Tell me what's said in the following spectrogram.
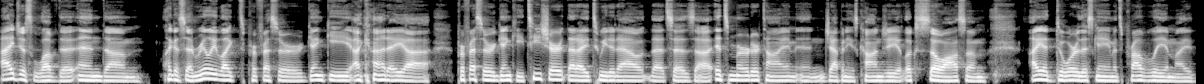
I just loved it. And um, like I said, really liked Professor Genki. I got a uh, Professor Genki t shirt that I tweeted out that says, uh, It's murder time in Japanese kanji. It looks so awesome. I adore this game. It's probably in my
